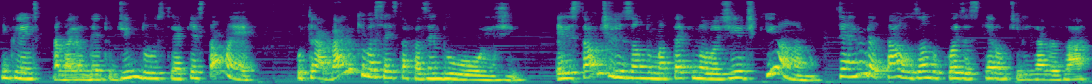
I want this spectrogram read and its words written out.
tem clientes que trabalham dentro de indústria. A questão é, o trabalho que você está fazendo hoje, ele está utilizando uma tecnologia de que ano? Você ainda está usando coisas que eram utilizadas lá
